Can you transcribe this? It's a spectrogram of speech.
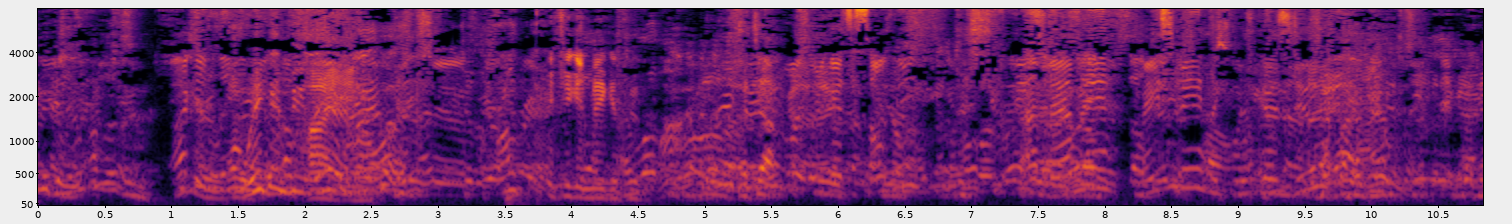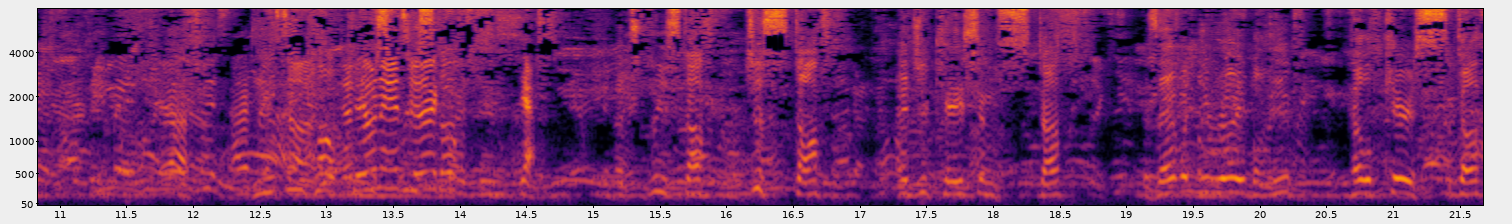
legally up to Well, we can be if you can make it through. What's up? You guys assault me? Stab me? Mace me? Like what you guys do? Healthcare Don't answer that stuff. question. Yes. That's free stuff. Just stuff. Education stuff. Is that what you really believe? Healthcare stuff.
